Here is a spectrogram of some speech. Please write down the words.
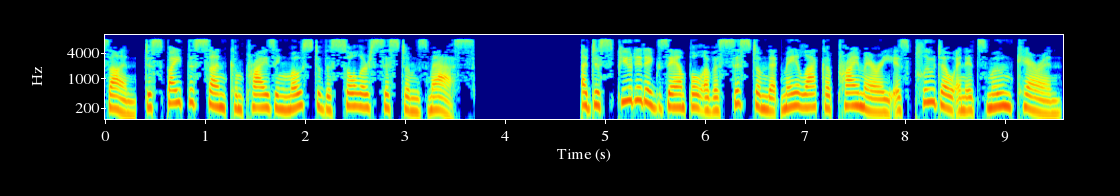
Sun, despite the Sun comprising most of the Solar System's mass. A disputed example of a system that may lack a primary is Pluto and its moon Charon.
